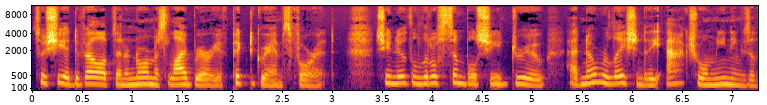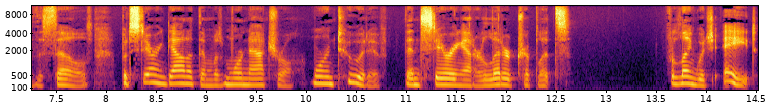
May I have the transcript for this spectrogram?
so she had developed an enormous library of pictograms for it. She knew the little symbols she drew had no relation to the actual meanings of the cells, but staring down at them was more natural, more intuitive, than staring at her letter triplets. For language 8,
